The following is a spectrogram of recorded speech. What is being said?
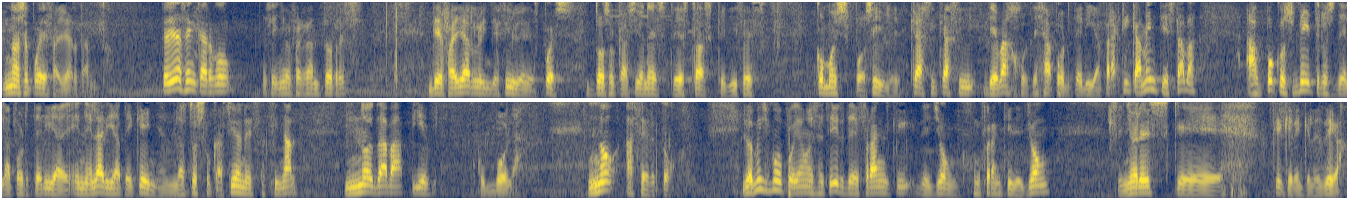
No se puede fallar tanto. Pero ya se encargó el señor Ferran Torres de fallar lo indecible después. Dos ocasiones de estas que dices, ¿Cómo es posible? Casi, casi debajo de la portería. Prácticamente estaba a pocos metros de la portería, en el área pequeña. En las dos ocasiones, al final, no daba pie con bola. No acertó. Lo mismo podríamos decir de Frankie de Jong. Un Frankie de Jong, señores, que. ¿Qué quieren que les diga?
